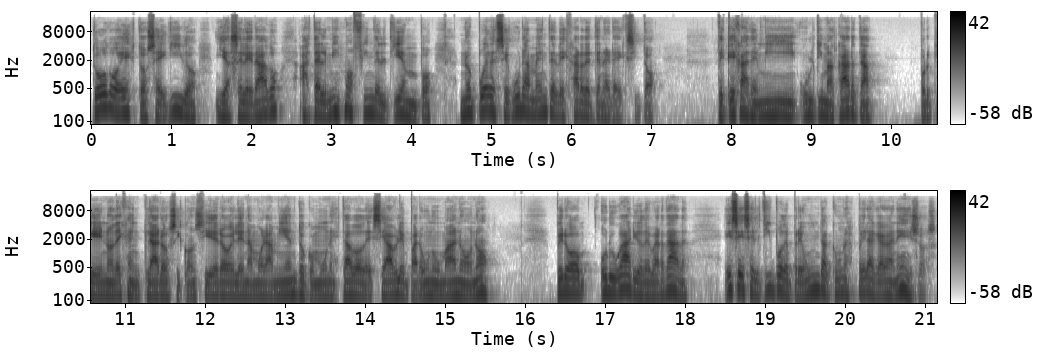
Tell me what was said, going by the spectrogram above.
todo esto seguido y acelerado hasta el mismo fin del tiempo, no puede seguramente dejar de tener éxito. ¿Te quejas de mi última carta? Porque no deja en claro si considero el enamoramiento como un estado deseable para un humano o no. Pero, Urugario, de verdad, ese es el tipo de pregunta que uno espera que hagan ellos.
